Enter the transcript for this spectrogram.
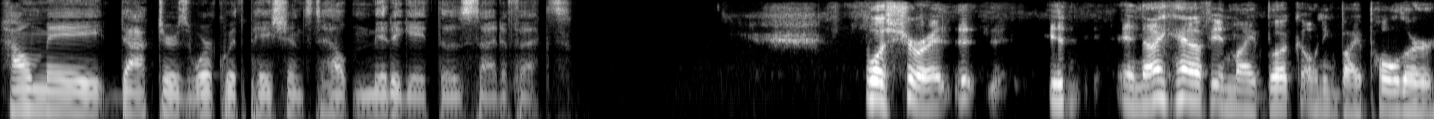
how may doctors work with patients to help mitigate those side effects? Well, sure. It, it, and I have in my book, Owning Bipolar,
